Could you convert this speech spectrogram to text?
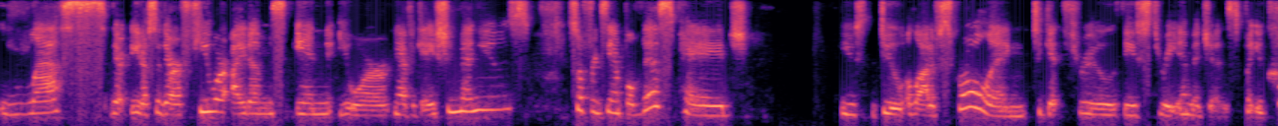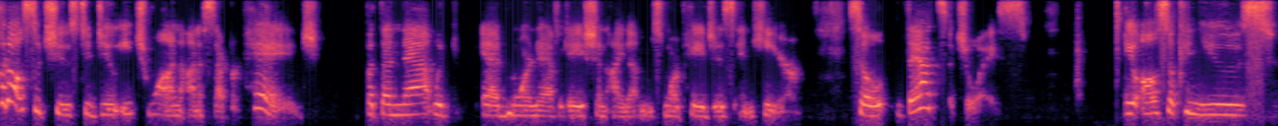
less there you know so there are fewer items in your navigation menus so for example this page you do a lot of scrolling to get through these three images but you could also choose to do each one on a separate page but then that would add more navigation items, more pages in here. So that's a choice. You also can use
